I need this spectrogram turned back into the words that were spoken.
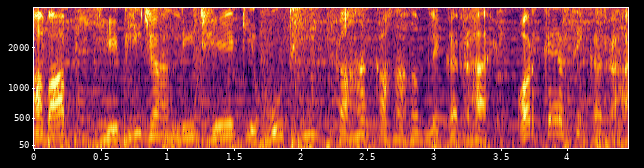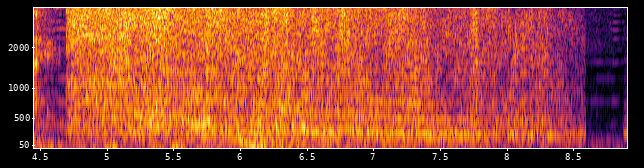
अब आप ये भी जान लीजिए कि हूथी कहां कहां हमले कर रहा है और कैसे कर रहा है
